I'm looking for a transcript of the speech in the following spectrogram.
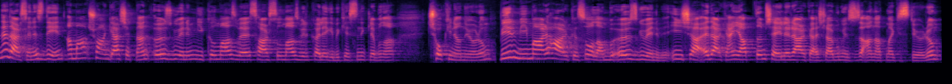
Ne derseniz deyin ama şu an gerçekten özgüvenim yıkılmaz ve sarsılmaz bir kale gibi kesinlikle buna çok inanıyorum. Bir mimari harikası olan bu özgüvenimi inşa ederken yaptığım şeyleri arkadaşlar bugün size anlatmak istiyorum.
